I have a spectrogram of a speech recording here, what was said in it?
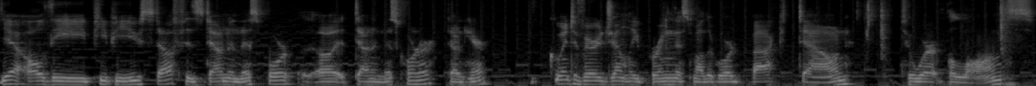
yeah, all the PPU stuff is down in this board, uh, down in this corner, down here. going to very gently bring this motherboard back down to where it belongs.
